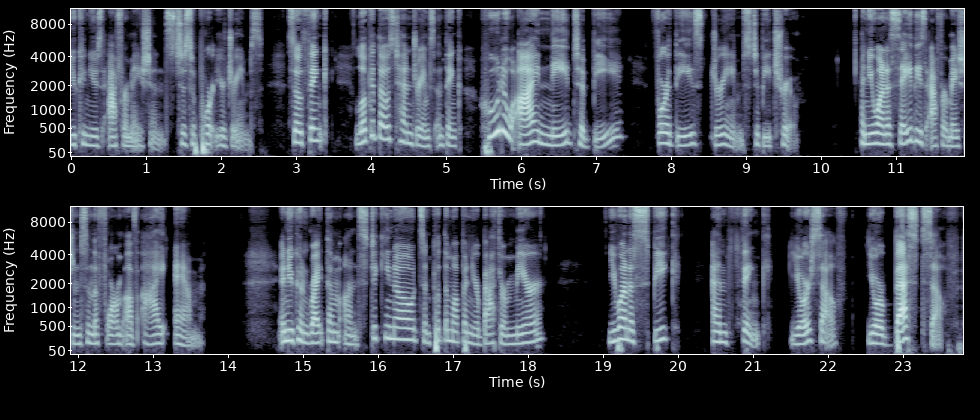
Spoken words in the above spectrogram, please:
You can use affirmations to support your dreams. So think, look at those 10 dreams and think, who do I need to be for these dreams to be true? And you want to say these affirmations in the form of I am. And you can write them on sticky notes and put them up in your bathroom mirror. You want to speak and think yourself, your best self,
